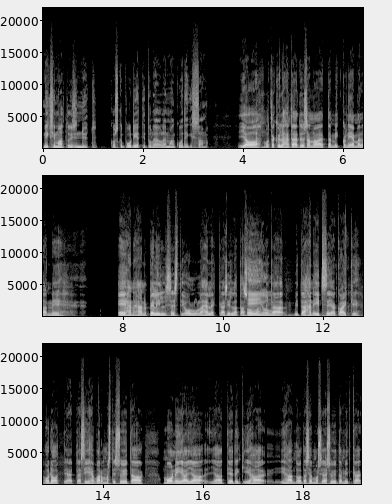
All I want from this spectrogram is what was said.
Miksi mahtuisin nyt? Koska budjetti tulee olemaan kuitenkin sama. Joo, mutta kyllähän täytyy sanoa, että Mikko Niemelän niin eihän hän pelillisesti ollut lähellekään sillä tasolla, mitä, mitä hän itse ja kaikki odotti. Että siihen varmasti syitä on monia ja, ja tietenkin ihan, ihan tuota semmoisia syitä, mitkä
